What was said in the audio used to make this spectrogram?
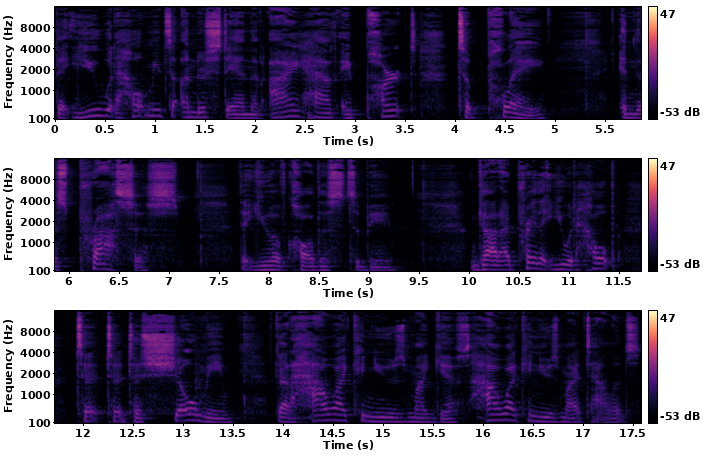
that you would help me to understand that I have a part to play in this process that you have called us to be. God, I pray that you would help to, to, to show me, God, how I can use my gifts, how I can use my talents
